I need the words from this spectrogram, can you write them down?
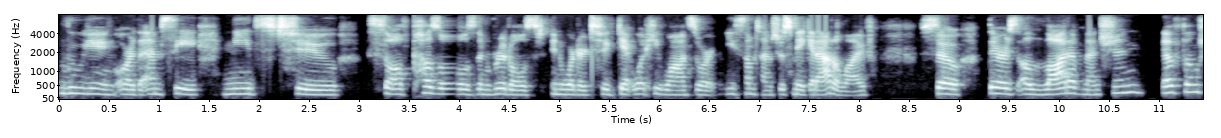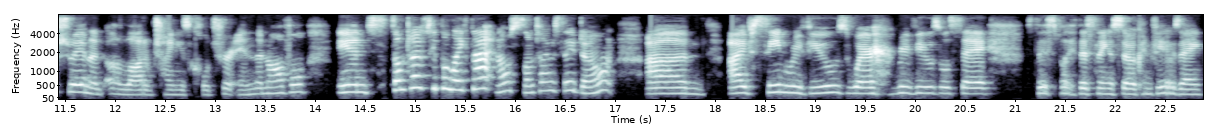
Lu Yun or the MC needs to solve puzzles and riddles in order to get what he wants or you sometimes just make it out alive. So there's a lot of mention of feng shui and a, a, lot of Chinese culture in the novel. And sometimes people like that. No, sometimes they don't. Um, I've seen reviews where reviews will say, this place, this thing is so confusing.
